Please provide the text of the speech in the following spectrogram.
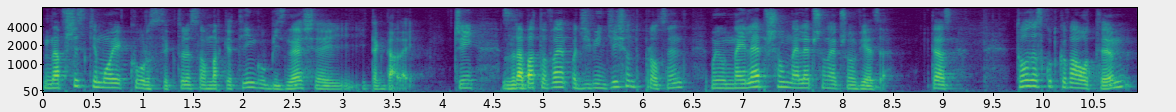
na wszystkie moje kursy, które są w marketingu, biznesie i, i tak dalej. Czyli zrabatowałem o 90% moją najlepszą, najlepszą, najlepszą wiedzę. I teraz to zaskutkowało tym,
